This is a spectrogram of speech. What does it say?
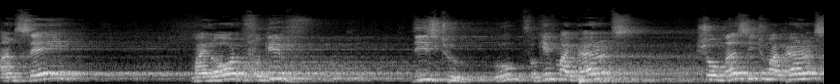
And say, My Lord, forgive these two. Who? Forgive my parents. Show mercy to my parents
